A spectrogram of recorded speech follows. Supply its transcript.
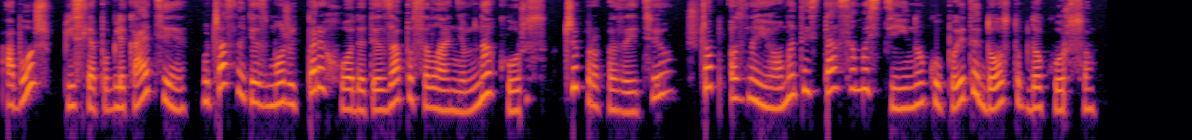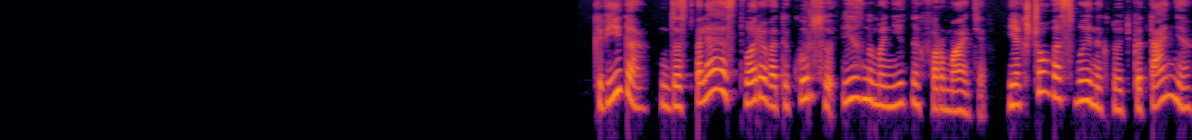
Або ж після публікації учасники зможуть переходити за посиланням на курс чи пропозицію, щоб ознайомитись та самостійно купити доступ до курсу. Квіга дозволяє створювати курси різноманітних форматів. Якщо у вас виникнуть питання,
